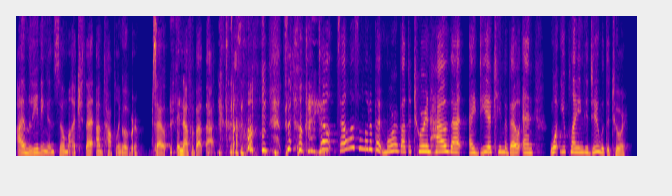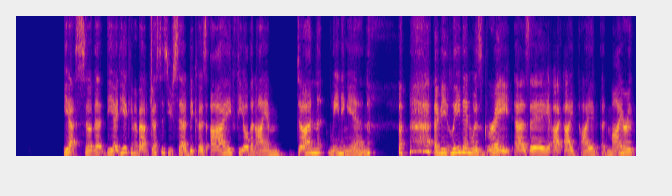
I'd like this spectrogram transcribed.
I'm leaning in so much that I'm toppling over. So enough about that. so tell tell us a little bit more about the tour and how that idea came about and what you're planning to do with the tour. Yes, so that the idea came about just as you said because I feel that I am done leaning in I mean, Lean In was great as a. I, I, I admire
